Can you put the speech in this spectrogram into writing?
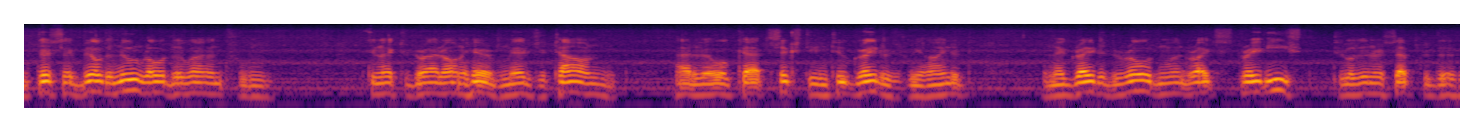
But this they built a new road that went from connected right on here from the edge of town. Had an old Cat 60 and two graders behind it. And they graded the road and went right straight east till it intercepted the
